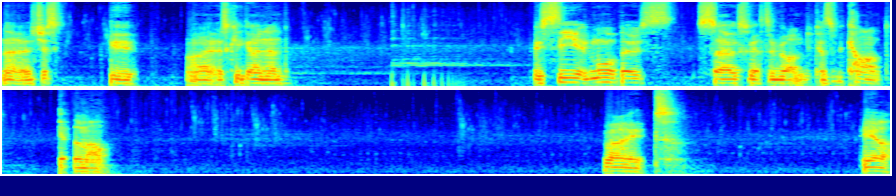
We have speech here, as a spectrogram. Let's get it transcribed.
No, it's just goo. Alright, let's keep going then. We see more of those circs we have to run because we can't get them out. Right. Here.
